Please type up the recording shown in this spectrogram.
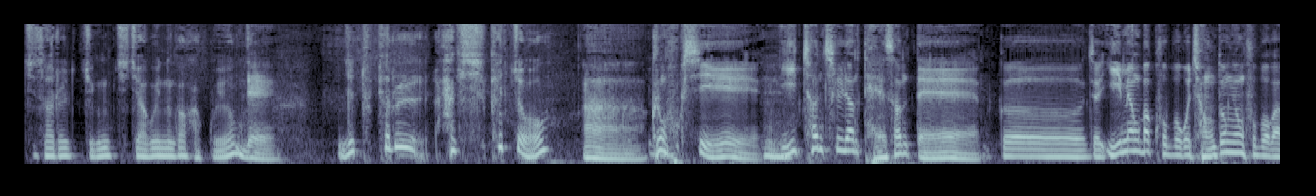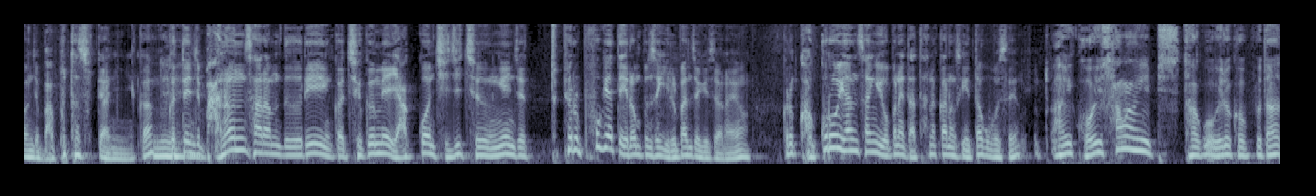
지사를 지금 지지하고 있는 것 같고요. 네. 이제 투표를 하기 싫겠죠. 아, 그럼 혹시 네. 2007년 대선 때, 그, 저 이명박 후보고 정동영 후보가 이제 맞붙었을 때 아닙니까? 네. 그때 이제 많은 사람들이, 그러니까 지금의 야권 지지층이 이제 투표를 포기했다 이런 분석이 일반적이잖아요. 그럼 거꾸로 현상이 이번에 나타날 가능성이 있다고 보세요? 아니 거의 상황이 비슷하고 오히려 그것보다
